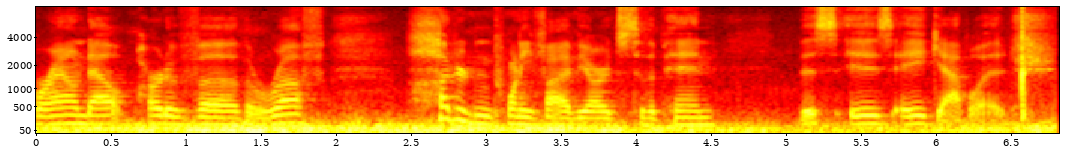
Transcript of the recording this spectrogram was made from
browned out part of uh, the rough. 125 yards to the pin. This is a gap wedge.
